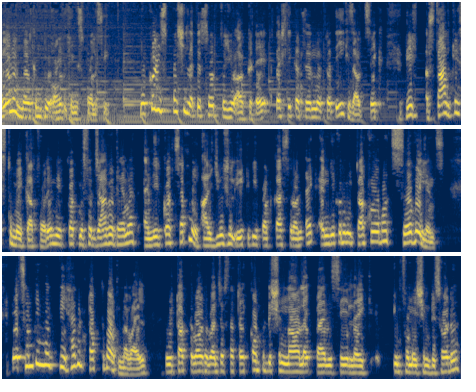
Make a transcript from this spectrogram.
Hello and welcome to All Things Policy. We've got a special episode for you out today, especially considering that Prateek is out sick. We've a star guest to make up for him. We've got Mr. Javeed Ahmed and we've got Sapni, our usual ATP podcaster on tech, and we're going to be talking about surveillance. It's something that we haven't talked about in a while. We've talked about a bunch of stuff like competition law, like privacy, like information disorder.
